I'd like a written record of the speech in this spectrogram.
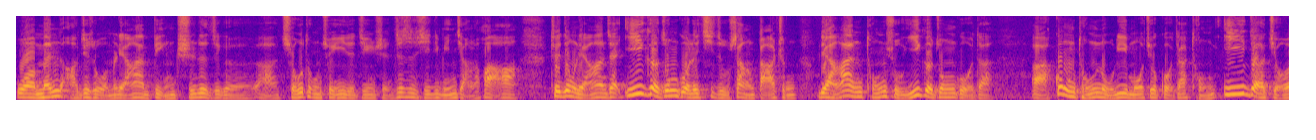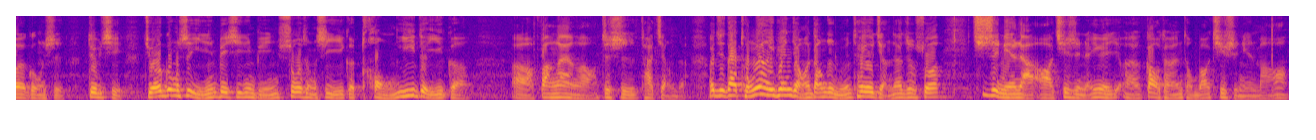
我们啊，就是我们两岸秉持的这个啊求同存异的精神，这是习近平讲的话啊，推动两岸在一个中国的基础上达成两岸同属一个中国的。啊，共同努力谋求国家统一的九二共识。对不起，九二共识已经被习近平说成是一个统一的一个啊方案啊，这是他讲的。而且在同样一篇讲话当中，里面他又讲到，就是说七十年来啊，七十年，因为呃告台湾同胞七十年嘛啊，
